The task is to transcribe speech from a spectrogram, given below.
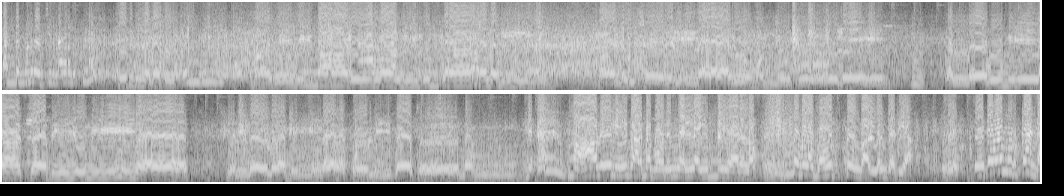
പണ്ട് നിങ്ങൾ വെച്ചിരുന്ന കാലത്ത്? കേട്ടിട്ടില്ലേ പാട്ട്? മഴവിൽ കാലം. മനുഷ്യരെല്ലാരും ഒന്നുപോലെ കള്ളവുമില്ല ചതിയുമില്ല എല്ലളമില്ല പൊളിവചനം. മാവേലി പറഞ്ഞ പോലെ അല്ല ഇന്ന് കേരളം. ഇന്ന് ഇവിടെ മൊത്തം കള്ളും ചതിയാ. ചേട്ടാ ഇവിടെ മുറുക്കണ്ട?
